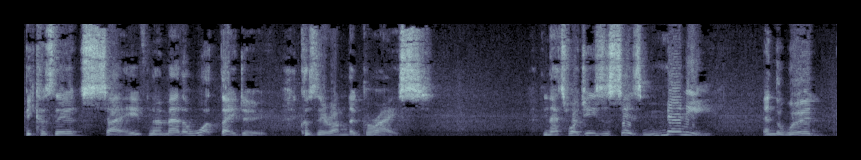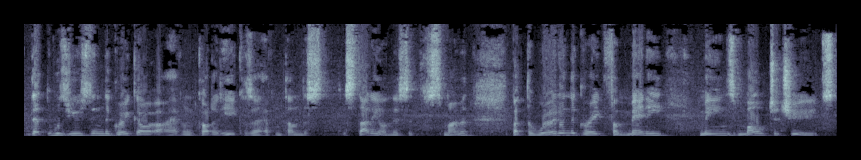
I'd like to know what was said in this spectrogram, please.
Because they're saved no matter what they do, because they're under grace. And that's why Jesus says, many. And the word that was used in the Greek, I haven't got it here because I haven't done the study on this at this moment, but the word in the Greek for many means multitudes.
